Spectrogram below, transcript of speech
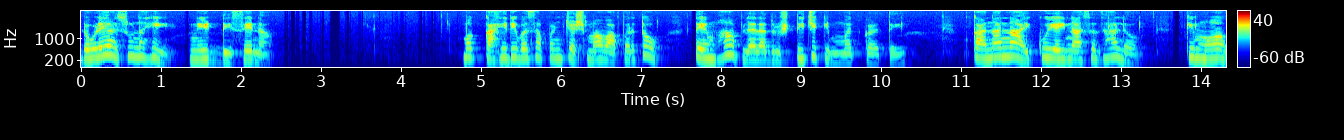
डोळे असूनही नीट दिसेना. मग काही दिवस आपण चष्मा वापरतो तेव्हा आपल्याला दृष्टीची किंमत कळते. कानांना ऐकू येईना असं झालं की मग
